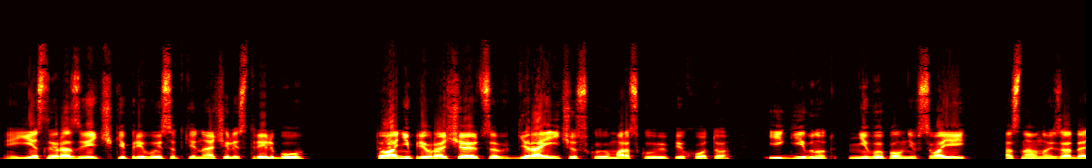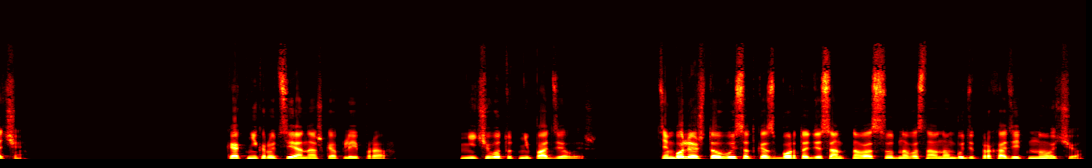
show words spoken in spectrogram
Если разведчики при высадке начали стрельбу, то они превращаются в героическую морскую пехоту и гибнут, не выполнив своей основной задачи. Как ни крути, а наш Коплей прав. Ничего тут не поделаешь. Тем более, что высадка с борта десантного судна в основном будет проходить ночью,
